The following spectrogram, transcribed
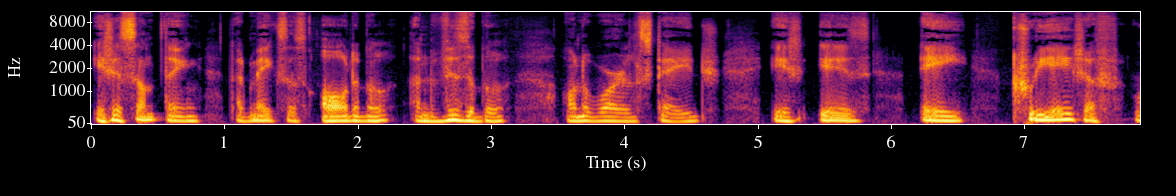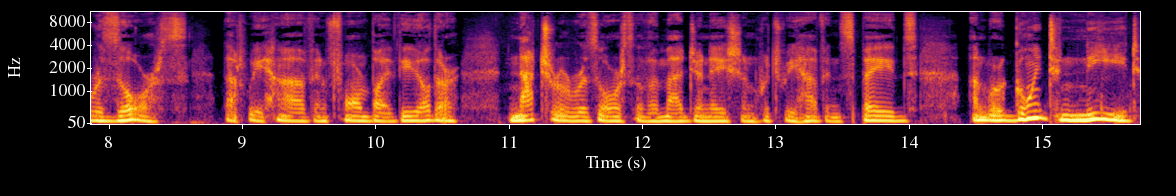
It is something that makes us audible and visible on a world stage. It is a creative resource that we have, informed by the other natural resource of imagination, which we have in spades. And we're going to need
